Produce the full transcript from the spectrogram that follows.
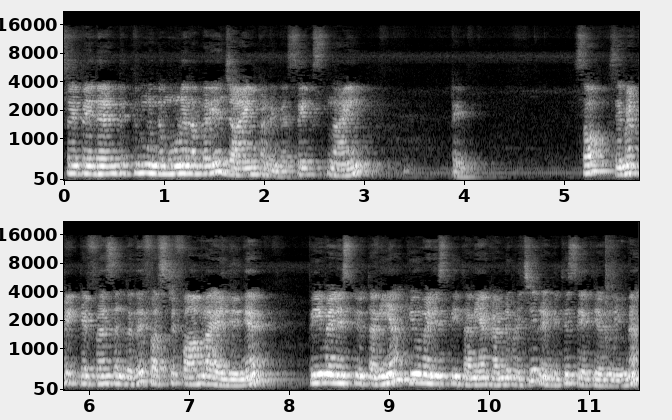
சோ இப்போ இது ரெண்டுக்கும் இந்த மூணு நம்பரையும் ஜாயின் பண்ணுங்க. 6 9 10 சோ சிமெட்ரிக் டிஃபரன்ஸ்ன்றது ஃபர்ஸ்ட் ஃபார்முலா எழுதுங்க. P q தனியா மைனஸ் பி தனியா கண்டுபிடிச்சு ரெண்டுத்தையும் சேர்த்து எழுதிங்கன்னா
